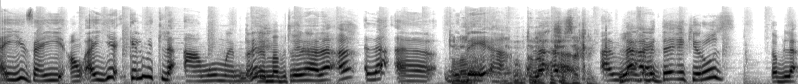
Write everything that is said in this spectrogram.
أي زعيق أو أي كلمة لأ عموما. لما بتقولي لها لأ لا لا، بتضايقها. لا لأ. خش ذاكري لأ بتضايقك يا روز؟ طب لأ.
